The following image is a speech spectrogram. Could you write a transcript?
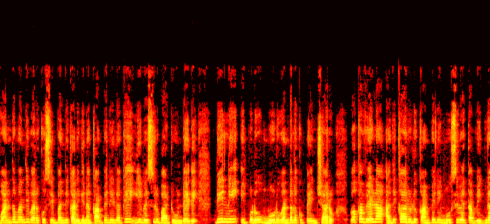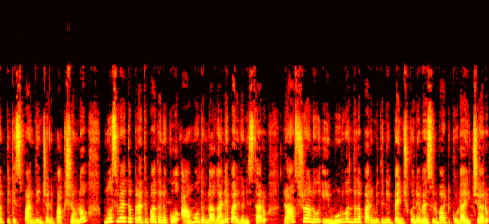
వంద మంది వరకు సిబ్బంది కలిగిన కంపెనీలకే ఈ వెసులుబాటు ఉండేది. దీన్ని ఇప్పుడు మూడు వందలకు పెంచారు. ఒకవేళ అధికారులు కంపెనీ మూసివేత విజ్ఞప్తికి స్పందించని పక్షంలో మూసివేత ప్రతిపాదనకు ఆమోదంలాగానే పరిగణిస్తారు. రాష్ట్రాలు ఈ మూడు వందల పరిమితిని పెంచుకునే వెసులుబాటు కూడా ఇచ్చారు.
